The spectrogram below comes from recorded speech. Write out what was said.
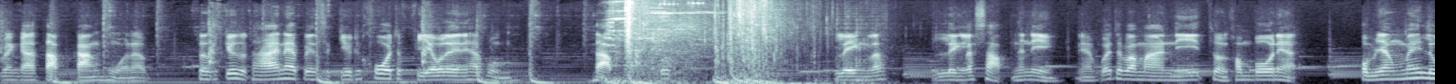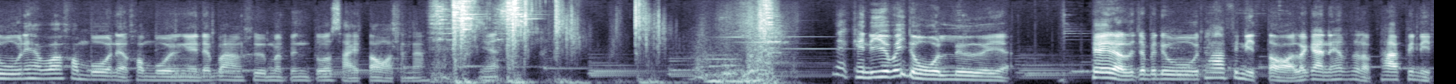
เป็นการสับกลางหัวนะครับ ส่วนสกิลสุดท้ายเนี่ยเป็นสกิลที่โคตรจะเฟี้ยวเลยนะครับผมสับปุ๊บเล็งแล้วเล็งแล้วสับนั่นเองนะครับก็จะประมาณนี้ส่วนคอมโบเนี่ยผมยังไม่รู้นะครับว่าคอมโบเนี่ยคอมโบยังไงได้บ้างคือมันเป็นตัวสายต่อนะเนี่ยเนี่ยแค่นี้ยังไม่โดนเลยอะโอเคเดี๋ยวเราจะไปดูท่าฟินิชต่อแล้วกันนะครับสำหรับท่าฟินิช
